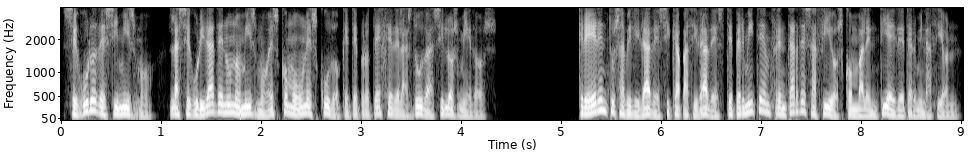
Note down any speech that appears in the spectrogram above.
Seguro de sí mismo, la seguridad en uno mismo es como un escudo que te protege de las dudas y los miedos. Creer en tus habilidades y capacidades te permite enfrentar desafíos con valentía y determinación.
